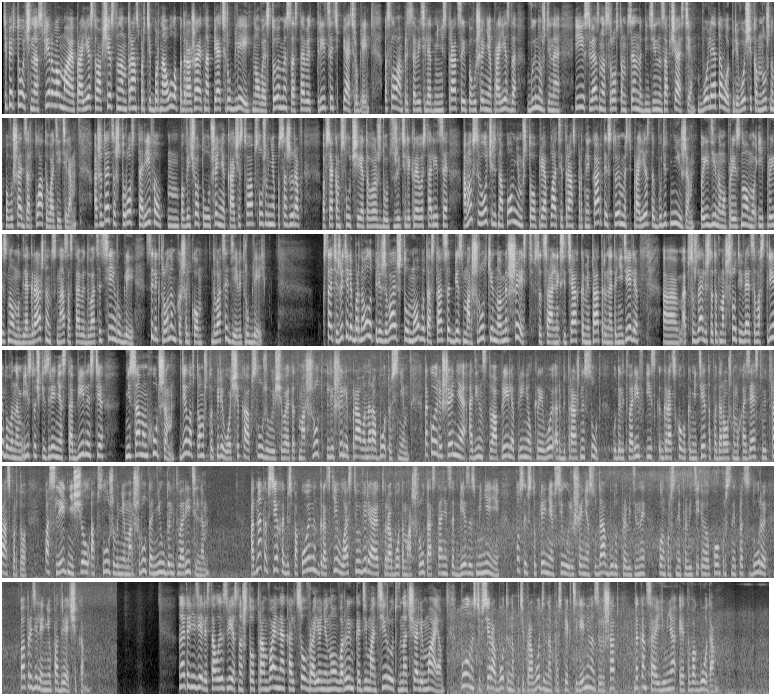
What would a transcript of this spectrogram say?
Теперь точно. С 1 мая проезд в общественном транспорте Барнаула подорожает на 5 рублей. Новая стоимость составит 35 рублей. По словам представителей администрации, повышение проезда вынужденное и связано с ростом цен на бензин и запчасти. Более того, перевозчикам нужно повышать зарплату водителям. Ожидается, что рост тарифа повлечет улучшение качества обслуживания пассажиров – во всяком случае, этого ждут жители краевой столицы. А мы, в свою очередь, напомним, что при оплате транспортной карты стоимость проезда будет ниже. По единому проездному и проездному для граждан цена составит 27 рублей, с электронным кошельком – 29 рублей. Кстати, жители Барнаула переживают, что могут остаться без маршрутки номер 6. В социальных сетях комментаторы на этой неделе э, обсуждали, что этот маршрут является востребованным и с точки зрения стабильности – не самым худшим. Дело в том, что перевозчика, обслуживающего этот маршрут, лишили права на работу с ним. Такое решение 11 апреля принял Краевой арбитражный суд, удовлетворив иск городского комитета по дорожному хозяйству и транспорту. Последний счел обслуживание маршрута неудовлетворительным. Однако всех обеспокоенных городские власти уверяют, работа маршрута останется без изменений. После вступления в силу решения суда будут проведены конкурсные, проведи... Э, конкурсные процедуры по определению подрядчика. На этой неделе стало известно, что трамвайное кольцо в районе Нового рынка демонтируют в начале мая. Полностью все работы на путепроводе на проспекте Ленина завершат до конца июня этого года.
